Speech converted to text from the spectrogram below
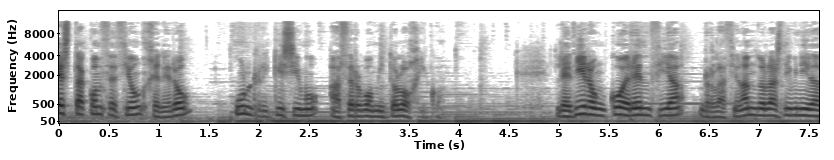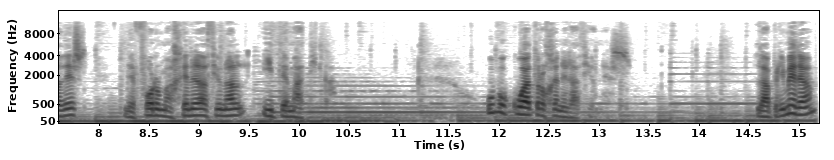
Esta concepción generó un riquísimo acervo mitológico. Le dieron coherencia relacionando las divinidades de forma generacional y temática. Hubo cuatro generaciones. La primera,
